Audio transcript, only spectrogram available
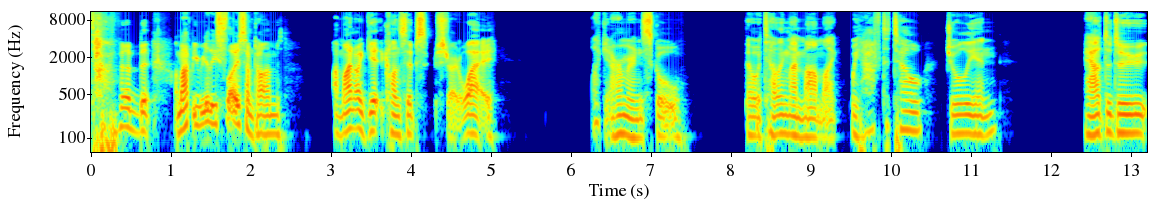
stubborn, I might be really slow sometimes. I might not get concepts straight away. Like, I remember in school, they were telling my mum, like, we have to tell Julian how to do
